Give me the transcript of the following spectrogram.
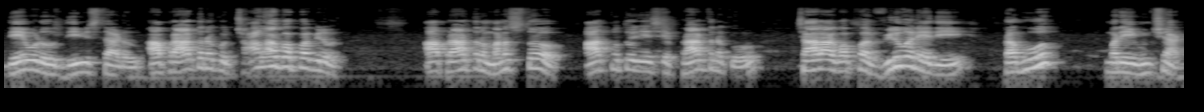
దేవుడు దీవిస్తాడు. ఆ ప్రార్థనకు చాలా గొప్ప విలువ. ఆ ప్రార్థన మనసుతో ఆత్మతో చేసే ప్రార్థనకు చాలా గొప్ప విలువ అనేది ప్రభువు మరి ఉంచాడు.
